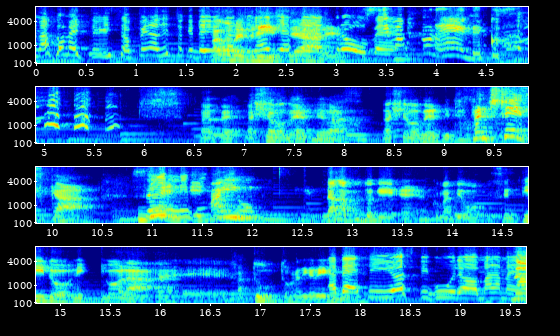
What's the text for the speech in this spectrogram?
ma come triste? Ho appena detto che devi Ma come triste, Ale? Sì, ma altrove. non è le. Vabbè, lasciamo perdere, va, lasciamo perdere. Francesca, Dimmi, senti, ma Pino. in- dato appunto che, eh, come abbiamo sentito, Nicola eh, fa tutto praticamente. Vabbè, sì, io sfiguro malamente. No,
